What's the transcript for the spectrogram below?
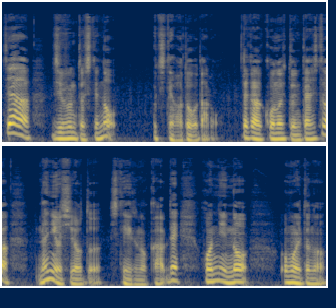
じゃあ、自分としての打ち手はどうだろう。だから、この人に対しては何をしようとしているのか。で、本人の思いとの、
